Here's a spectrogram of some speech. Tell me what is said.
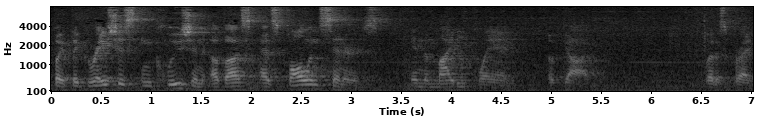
but the gracious inclusion of us as fallen sinners in the mighty plan of God. Let us pray.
